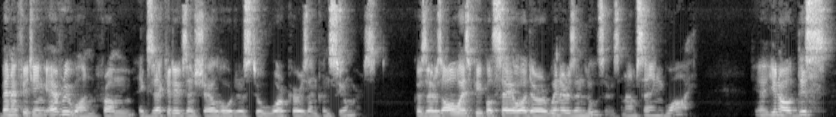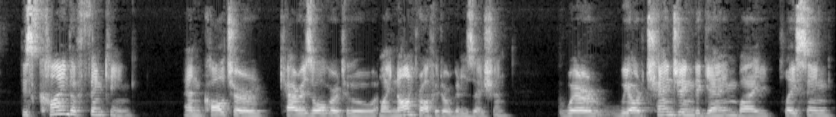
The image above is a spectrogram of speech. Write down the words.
benefiting everyone from executives and shareholders to workers and consumers? Because there's always people say, oh, there are winners and losers. And I'm saying, why? You know, this this kind of thinking and culture carries over to my nonprofit organization, where we are changing the game by placing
